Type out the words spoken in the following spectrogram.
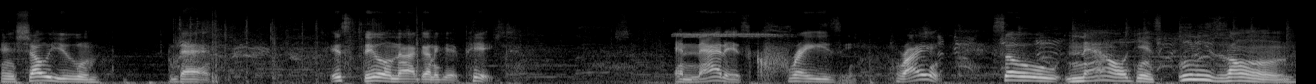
and show you that it's still not gonna get picked. And that is crazy, right? So now against any zone,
